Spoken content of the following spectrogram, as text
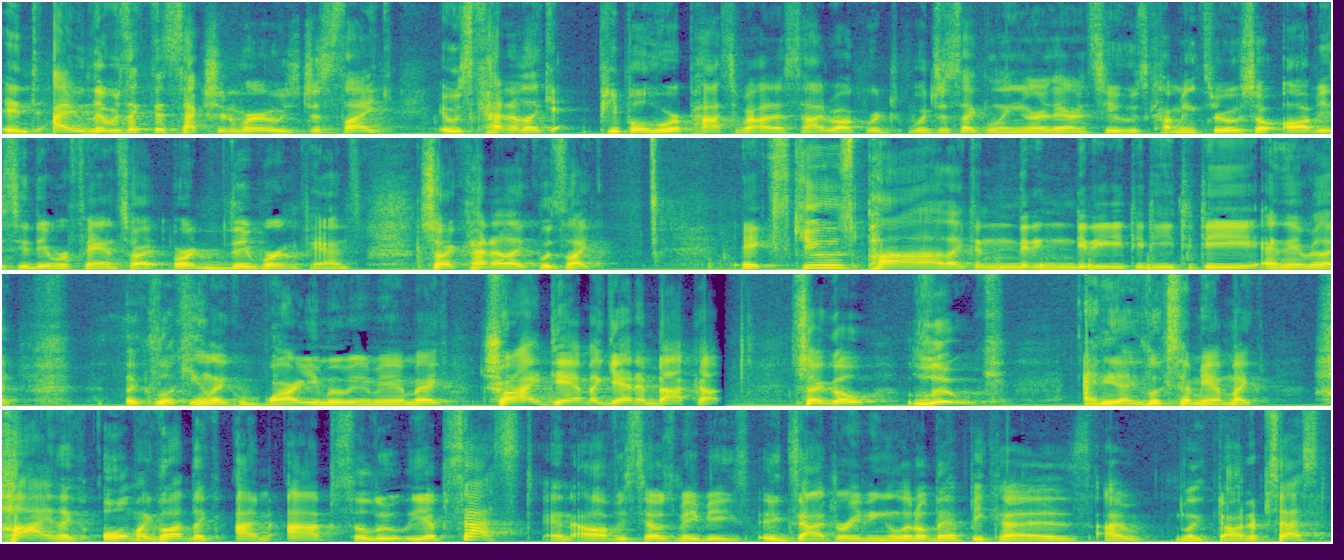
and I, there was like this section where it was just like it was kind of like people who were passing by on the sidewalk would, would just like linger there and see who's coming through. So obviously they were fans so I, or they weren't fans. So i kind of like was like excuse pa like and they were like like looking like why are you moving I mean, i'm like try damn again and back up. So i go luke and he like looks at me. I'm like hi, like, oh my god, like, I'm absolutely obsessed. And obviously I was maybe ex exaggerating a little bit because I'm like not obsessed.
